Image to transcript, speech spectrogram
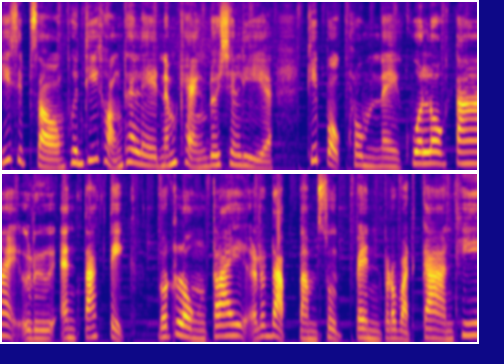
2022 พื้นที่ของทะเลน้ำแข็งโดยเฉลี่ย ที่ปกคลุมในขั้วโลกใต้หรือแอนตาร์กติก ลดลงใกล้ระดับต่ำสุดเป็นประวัติการที่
